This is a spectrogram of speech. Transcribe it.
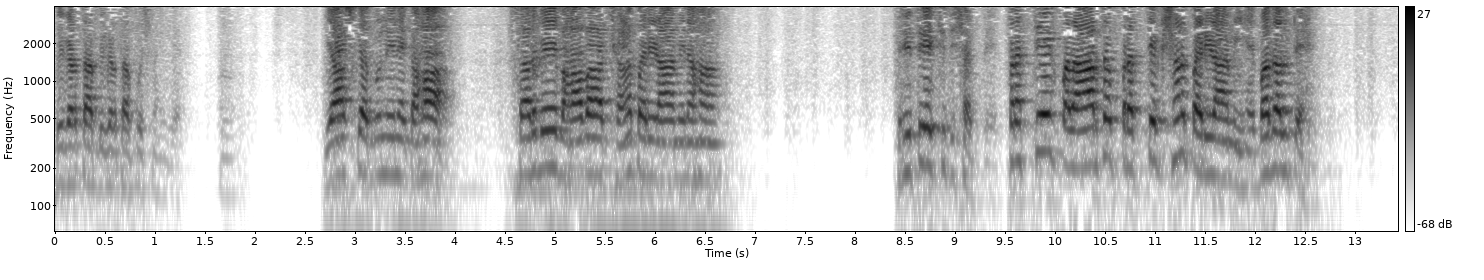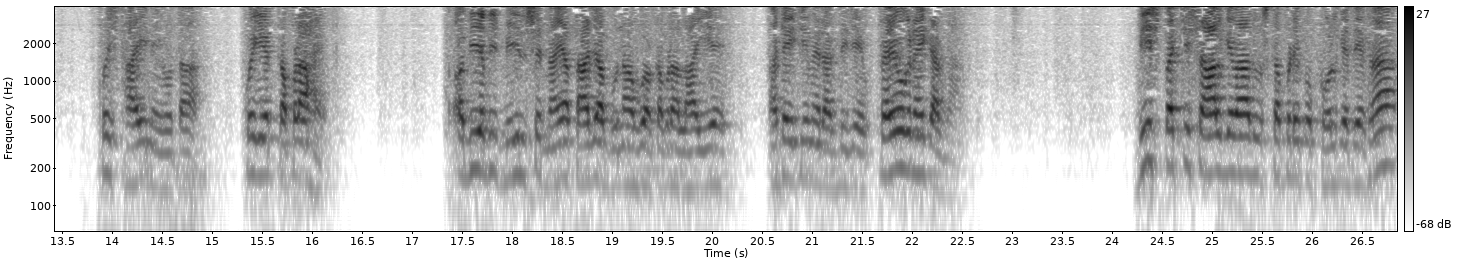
बिगड़ता बिगड़ता कुछ नहीं है। व्यास का मुनि ने कहा, सर्वे भावा क्षण परिणामी हृदय चित सकते प्रत्येक पदार्थ प्रत्येक क्षण परिणामी है, बदलते हैं। कोई स्थायी नहीं होता, कोई एक कपड़ा है अभी अभी मील से नया ताज़ा बुना हुआ कपड़ा लाइए, अटैची में रख दीजिए, प्रयोग नहीं करना। 20-25 साल के बाद उस कपड़े को खोल के देखना,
